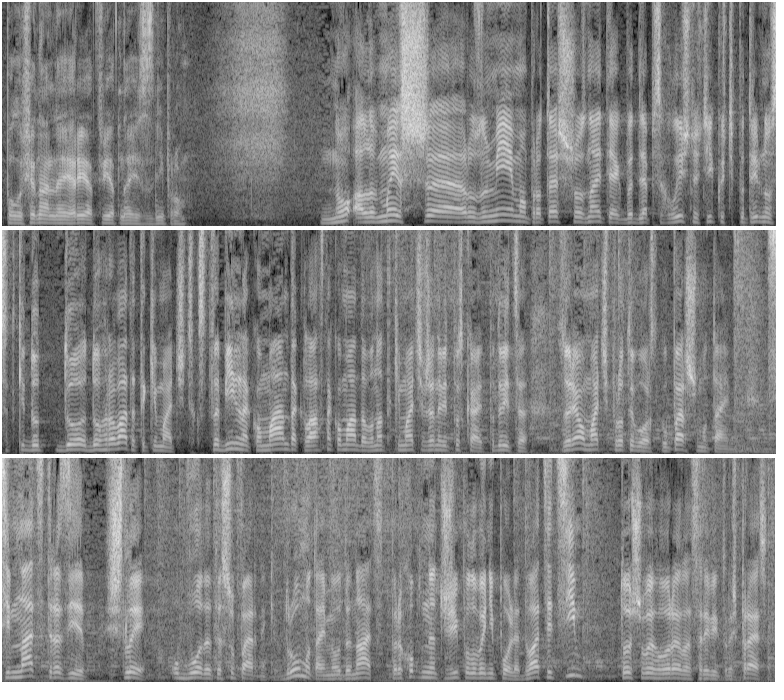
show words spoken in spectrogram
к полуфинальной игре ответной с Днепром. Ну, але ми ж розуміємо про те, що знаєте, якби для психологічної стійкості потрібно все-таки до, до, догравати такі матчі. Стабільна команда, класна команда, вона такі матчі вже не відпускає. Подивіться, зоря у матчі проти Ворскла у першому таймі. 17 разів йшли обводити суперників. В другому таймі 11. Перехоплення на чужій половині поля. 27. То, що ви говорили, Сергій Вікторович, пресинг.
